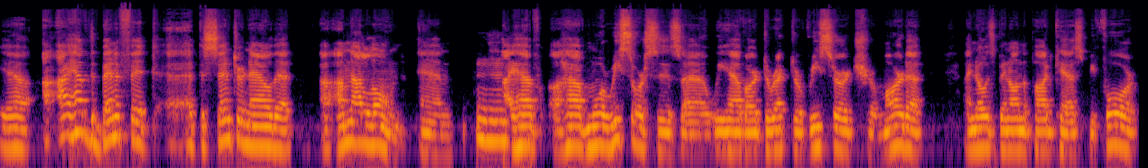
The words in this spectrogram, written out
Yeah, I have the benefit at the center now that I'm not alone, and mm-hmm. I have I have more resources. Uh, we have our director of research, Marta. I know has been on the podcast before,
